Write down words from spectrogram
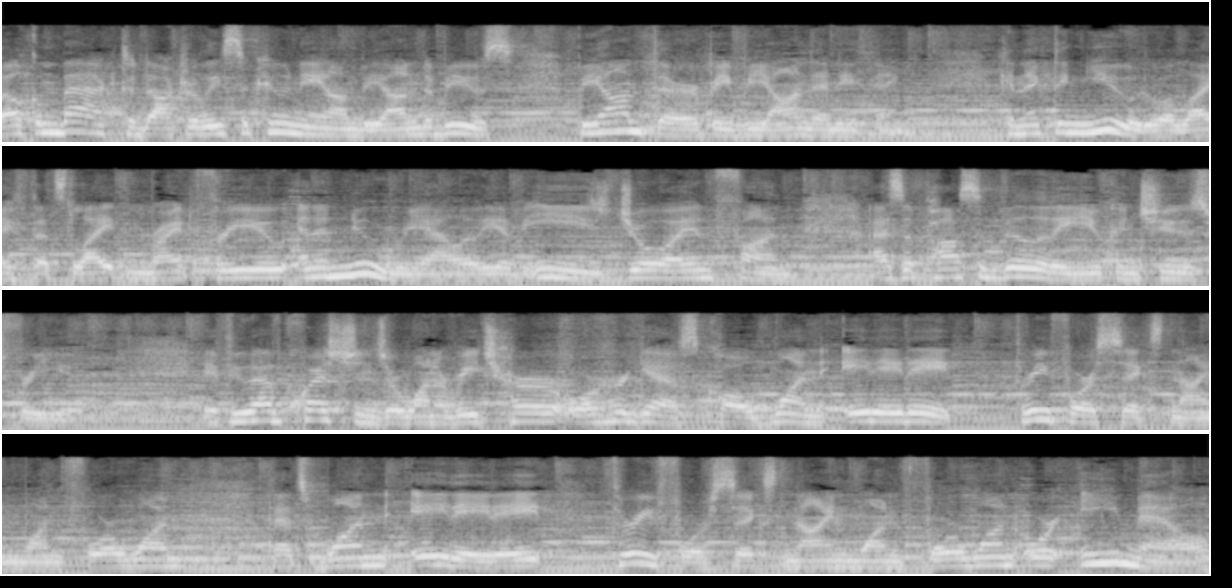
Welcome back to Dr. Lisa Cooney on Beyond Abuse, Beyond Therapy, Beyond Anything. Connecting you to a life that's light and right for you and a new reality of ease, joy, and fun as a possibility you can choose for you. If you have questions or want to reach her or her guest, call 1 888 346 9141. That's 1 888 346 9141 or email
